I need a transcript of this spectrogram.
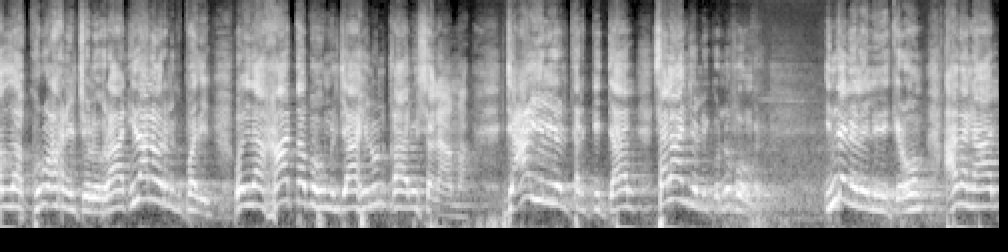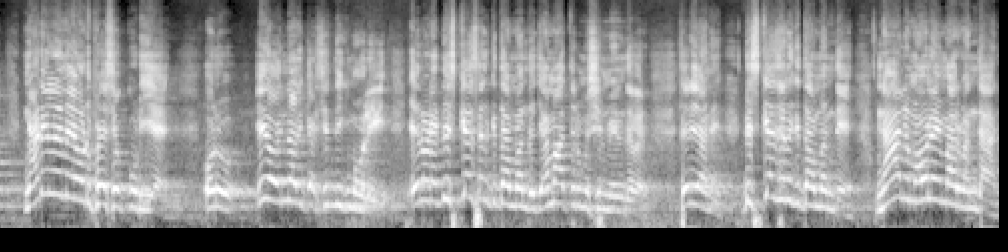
அல்லாஹ் குர்ஆனில் சொல்லுகிறான். இதான் அவர்களுக்கு பதில். ஒய்தா ஹாத்தபுகும் ஜாகிலுன் காலு சலாமா ஜாகில்கள் தர்க்கித்தால் சலான் சொல்லிக் கொண்டு போங்கள். இந்த நிலையில் இருக்கிறோம். அதனால் நடுநிலைமையோடு பேசக்கூடிய ஒரு இதோ இன்னொரு சித்திக்கு மௌலவி. என்னோட டிஸ்கஷனுக்கு தான் வந்து ஜமாத்தில் முஸ்லீம் இருந்தவர். சரியானே? டிஸ்கஷனுக்கு தான் வந்து நாலு மௌலைமார் வந்தார்.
